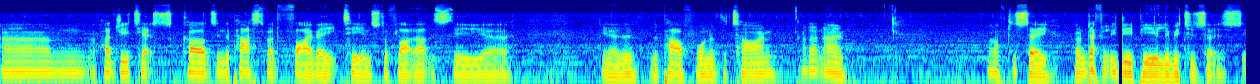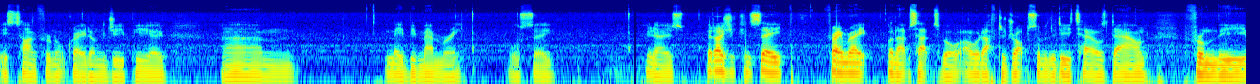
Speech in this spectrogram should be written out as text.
um, I've had GTX cards in the past. I've had 580 and stuff like that. That's the uh, you know the, the powerful one of the time. I don't know. I'll have to see. But I'm definitely GPU limited, so it's, it's time for an upgrade on the GPU. Um, maybe memory. We'll see. Who knows? But as you can see, frame rate unacceptable. I would have to drop some of the details down from the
